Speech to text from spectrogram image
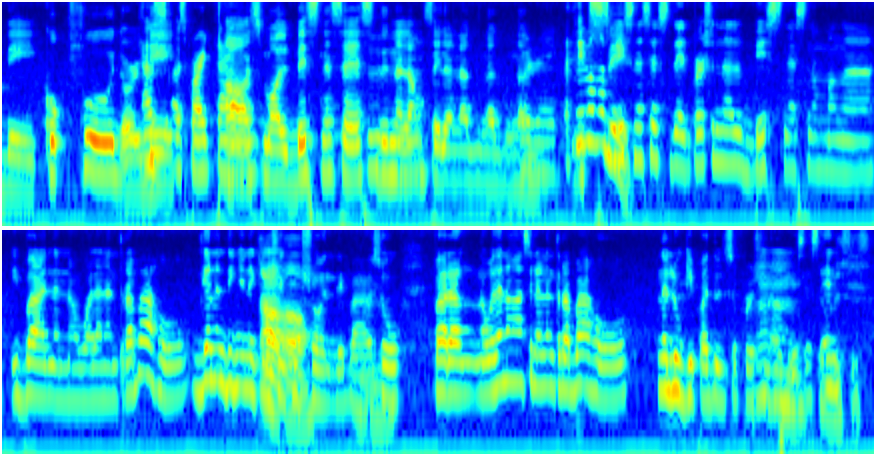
they cook food or As, they as part-time. uh, small businesses, doon na lang sila nag nag, nag Correct. At may mga safe. businesses din, personal business ng mga iba na nawala ng trabaho, ganun din yung naging Ah, sitwasyon, di ba? So, parang nawala na nga sila ng trabaho, nalugi pa dun sa personal Mm-mm, business. And business.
